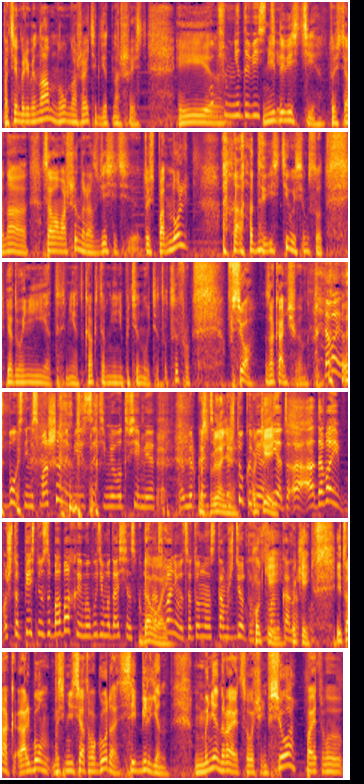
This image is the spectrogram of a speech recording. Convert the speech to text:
По тем временам, ну, умножайте где-то на 6. И, В общем, не довести. Не довести. То есть она, сама машина раз в 10, то есть по 0, а довести 800. Я думаю, нет, нет, как-то мне не потянуть эту цифру. Все, заканчиваем. Давай бог с ними, с машинами и с этими вот всеми э, меркантильными штуками. Окей. Нет, а, а давай, что песню забабахаем, и мы будем Адасинскому Давай. названиваться, а то нас там ждет уже Окей, звонка окей. Итак, альбом 80-го года «Сибильен». Мне нравится очень все, поэтому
